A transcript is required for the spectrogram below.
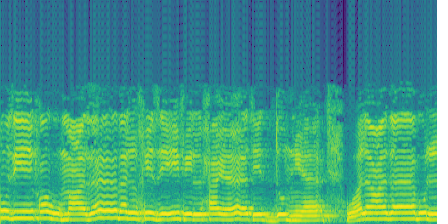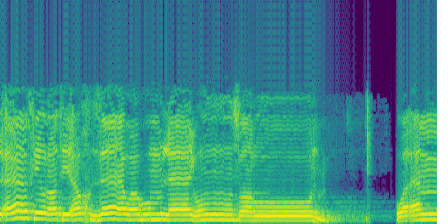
لنذيقهم عذاب الخزي في الحياة الدنيا ولعذاب الآخرة أخزى وهم لا ينصرون. وأما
